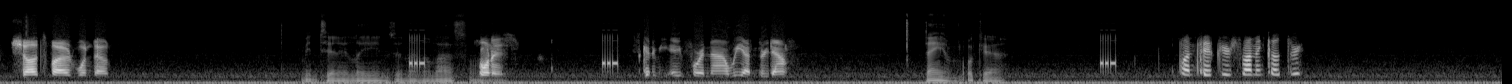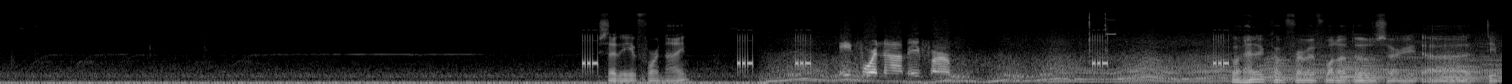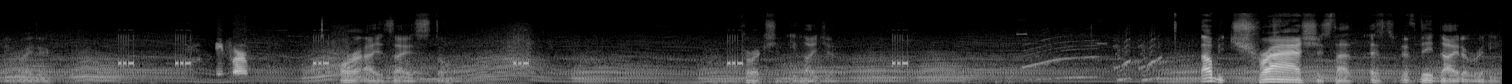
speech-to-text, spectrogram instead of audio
Shots fired, one down. Maintaining lanes, and then the last one. One is. It's gonna be 849. We got three down. Damn. Okay. 150 responding code 3. Said eight four nine. 849, A firm. Go ahead and confirm if one of those are uh, A firm. or Isaiah Stone. Correction, Elijah. That'll be trash if that as if they died already.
